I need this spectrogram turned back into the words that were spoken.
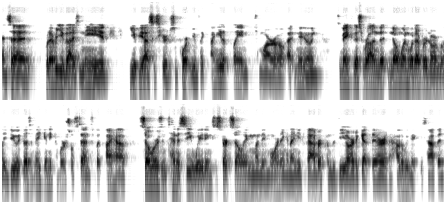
and said, whatever you guys need, UPS is here to support you. Like, I need a plane tomorrow at noon to make this run that no one would ever normally do. It doesn't make any commercial sense, but I have sewers in Tennessee waiting to start sewing Monday morning and I need fabric from the DR to get there. And how do we make this happen?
